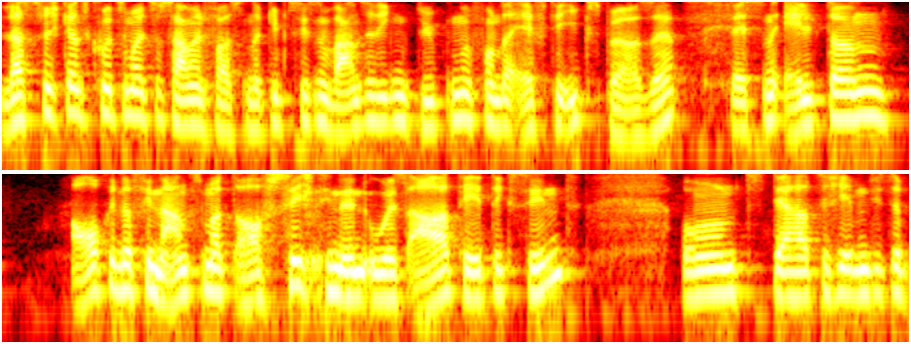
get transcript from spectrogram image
lasst mich ganz kurz mal zusammenfassen. Da gibt es diesen wahnsinnigen Typen von der FTX-Börse, dessen Eltern auch in der Finanzmarktaufsicht in den USA tätig sind. Und der hat sich eben diese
